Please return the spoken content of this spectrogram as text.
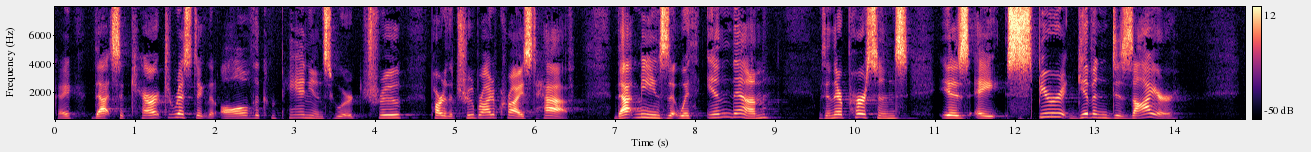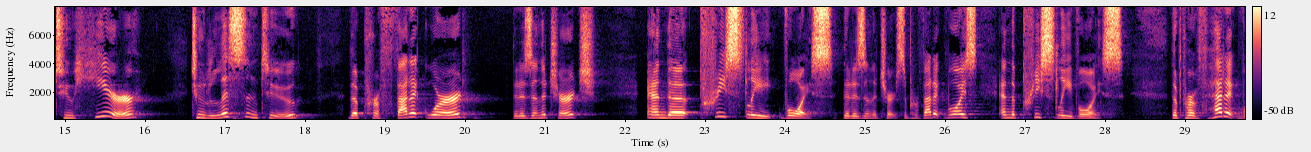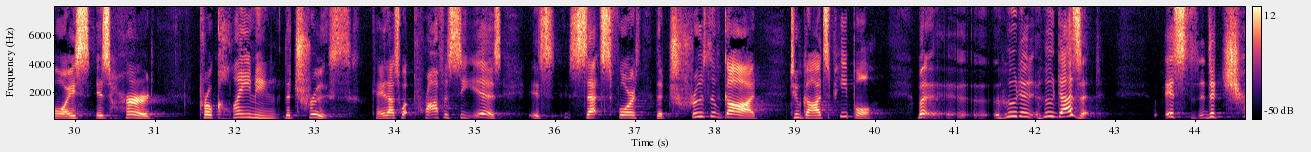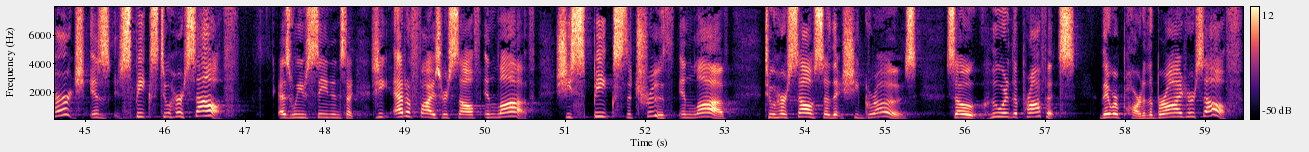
Okay? That's a characteristic that all of the companions who are true part of the true bride of Christ, have. That means that within them, within their persons, is a spirit given desire to hear, to listen to the prophetic word that is in the church and the priestly voice that is in the church. The prophetic voice and the priestly voice. The prophetic voice is heard proclaiming the truth. Okay, that's what prophecy is. It sets forth the truth of God to God's people. But uh, who, do, who does it? It's the church is speaks to herself, as we've seen in such. She edifies herself in love. She speaks the truth in love to herself so that she grows. So, who are the prophets? They were part of the bride herself.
